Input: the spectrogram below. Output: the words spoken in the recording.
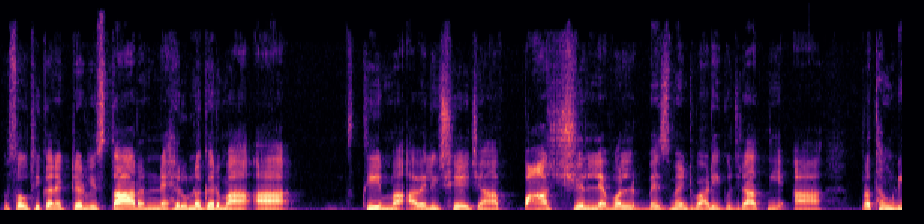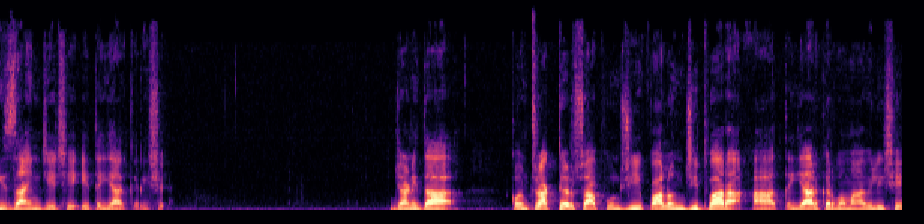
તો સૌથી કનેક્ટેડ વિસ્તાર નહેરુનગરમાં આ સ્કીમ આવેલી છે, જ્યાં પાંચ લેવલ બેઝમેન્ટવાળી ગુજરાતની આ પ્રથમ ડિઝાઇન જે છે એ તૈયાર કરી છે. જાણીતા કોન્ટ્રાક્ટર શાપુનજી પાલનજી દ્વારા આ તૈયાર કરવામાં આવેલી છે.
